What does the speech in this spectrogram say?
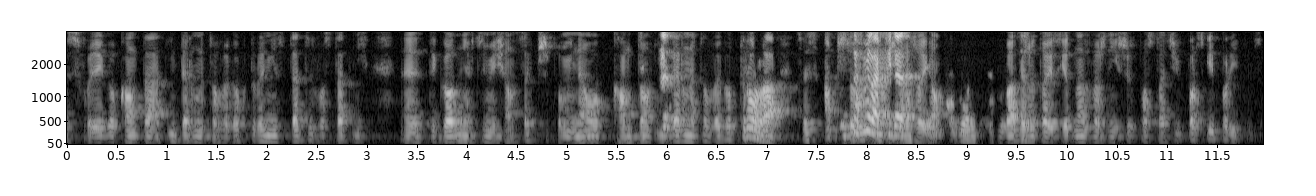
swojego konta internetowego, które niestety w ostatnich e, tygodniach czy miesiącach przypominało konto internetowego trolla, co jest absolutnie przerażające, biorąc pod uwagę, że to jest jedna z ważniejszych postaci w polskiej polityce.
